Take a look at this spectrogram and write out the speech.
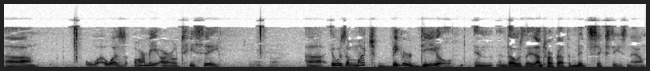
um, was Army ROTC. Oh. Uh, it was a much bigger deal in, in those days. I'm talking about the mid 60s now.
